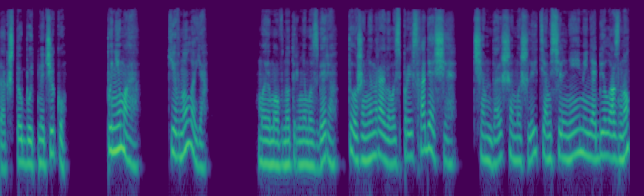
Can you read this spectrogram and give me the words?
так что будь начеку». «Понимаю», — кивнула я. Моему внутреннему зверю тоже не нравилось происходящее, чем дальше мы шли, тем сильнее меня бил озноб,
